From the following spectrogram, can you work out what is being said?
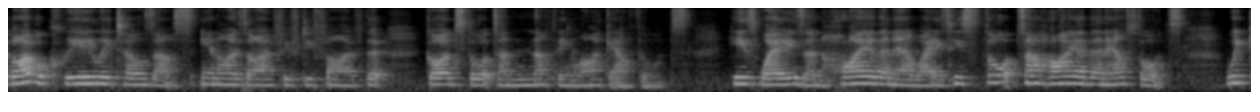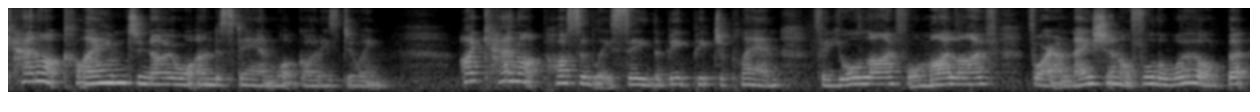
Bible clearly tells us in Isaiah 55 that God's thoughts are nothing like our thoughts. His ways are higher than our ways. His thoughts are higher than our thoughts. We cannot claim to know or understand what God is doing. I cannot possibly see the big picture plan for your life or my life, for our nation or for the world, but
